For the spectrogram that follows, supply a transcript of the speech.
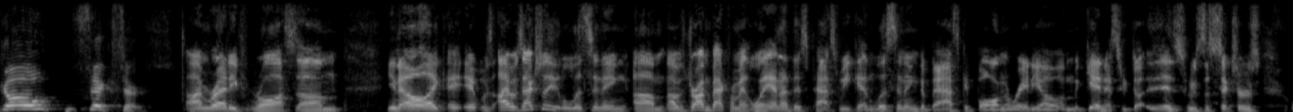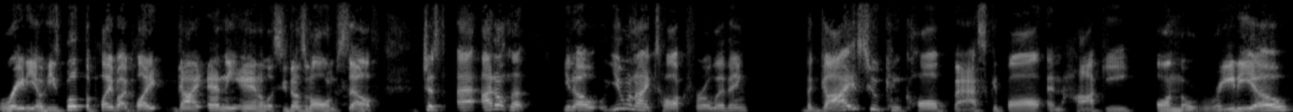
Go Sixers. I'm ready, Ross. Um, you know, like it, it, was. I was actually listening. Um, I was driving back from Atlanta this past weekend, listening to basketball on the radio. And McGinnis, who do, is who's the Sixers radio, he's both the play-by-play guy and the analyst. He does it all himself. Just, I, I don't know. You know, you and I talk for a living. The guys who can call basketball and hockey on the radio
